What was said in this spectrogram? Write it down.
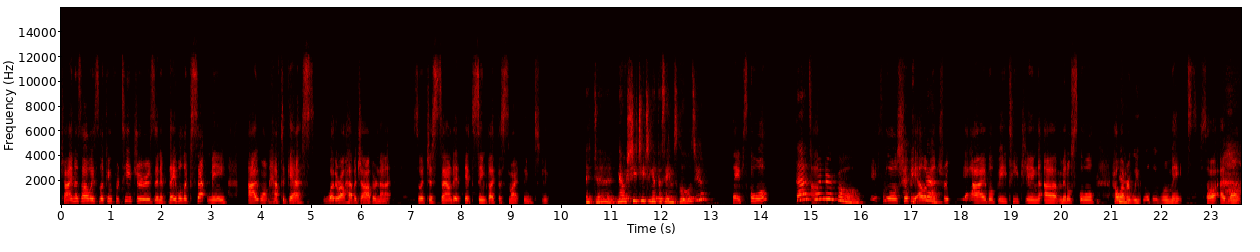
China's always looking for teachers, and if they will accept me, I won't have to guess whether I'll have a job or not. So it just sounded, it seemed like the smart thing to do. It did. Now, is she teaching at the same school as you? Same school. That's uh, wonderful. Same school. She'll be elementary. Yeah. I will be teaching uh, middle school. However, yeah. we will be roommates. So I won't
